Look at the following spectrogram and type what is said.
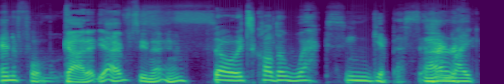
and a full moon. Got it. Yeah, I've seen that. Yeah. So it's called a waxing gibbous. And All I'm right. like,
